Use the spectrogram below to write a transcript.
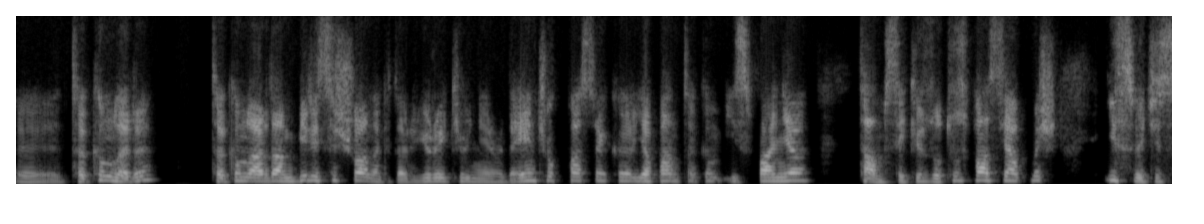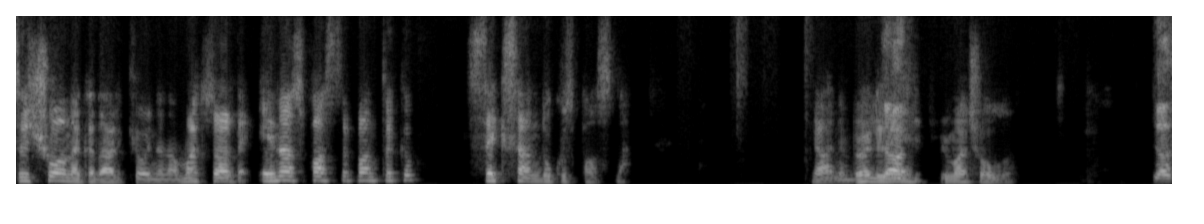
e, takımları takımlardan birisi şu ana kadar Euro 2020'de en çok pas yapan takım İspanya tam 830 pas yapmış. İsveç ise şu ana kadarki oynanan maçlarda en az pas yapan takım 89 pasla. Yani böyle ya, bir maç oldu. Ya,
